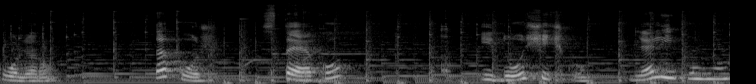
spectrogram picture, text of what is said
кольору, також стеку і дощечку для ліплення.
